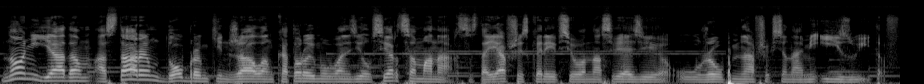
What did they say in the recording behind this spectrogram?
но не ядом, а старым добрым кинжалом, который ему вонзил в сердце монах, состоявший, скорее всего, на связи у уже упоминавшихся нами иезуитов.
